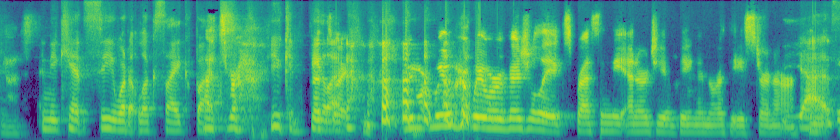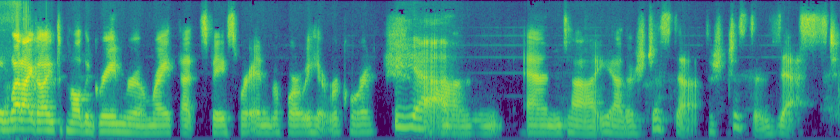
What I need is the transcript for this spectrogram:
Yes. And you can't see what it looks like, but That's right. you can feel That's it. Right. we, were, we, were, we were visually expressing the energy of being a Northeasterner. Yes. And what I like to call the green room, right? That space we're in before we hit record. Yeah. Um, and uh, yeah, there's just a there's just a zest.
